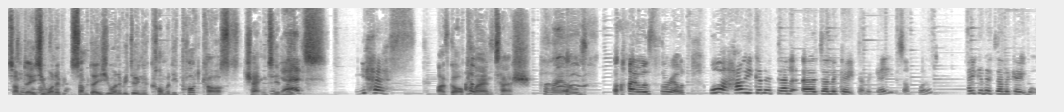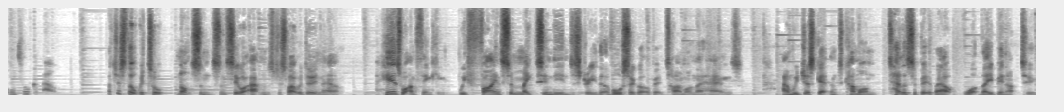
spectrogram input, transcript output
Some days you want to be. Some days you want to be doing a comedy podcast, chatting to Yes. mates. Yes. I've got a plan, was- Tash. thrilled. I was thrilled. What? How are you going to dele- uh, delegate? Delegate is that the word? How are you going to delegate what we talk about? I just thought we'd talk nonsense and see what happens, just like we're doing now. Here's what I'm thinking: we find some mates in the industry that have also got a bit of time on their hands, and we just get them to come on, tell us a bit about what they've been up to,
